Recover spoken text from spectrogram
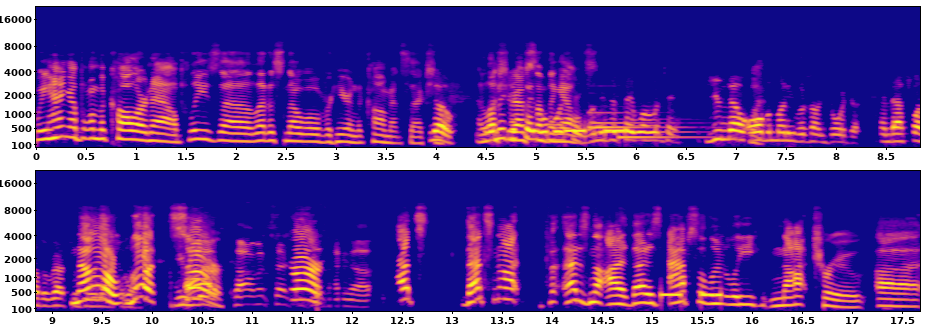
we hang up on the caller now? Please uh, let us know over here in the comment section. No, let me unless you have something else. Thing. Let me just say one more thing. You know, all the money was on Georgia, and that's why the rest. was doing No, that to us. look, You sir. Comment section Sir. hang up. That's that's not that is not I, that is absolutely not true. Uh,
